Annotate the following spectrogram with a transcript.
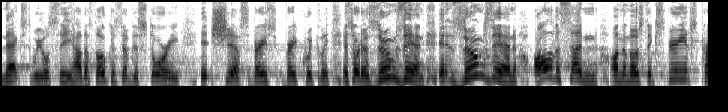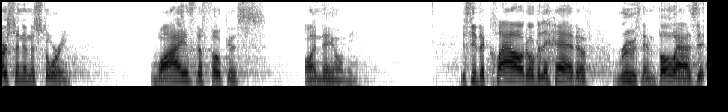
Next, we will see how the focus of this story it shifts very, very quickly. It sort of zooms in. It zooms in all of a sudden on the most experienced person in the story. Why is the focus on Naomi? You see, the cloud over the head of Ruth and Boaz, it,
